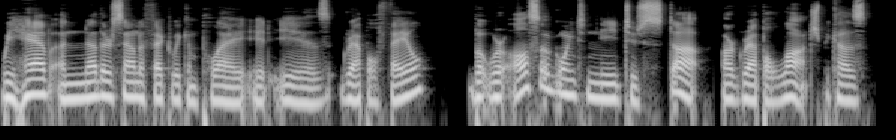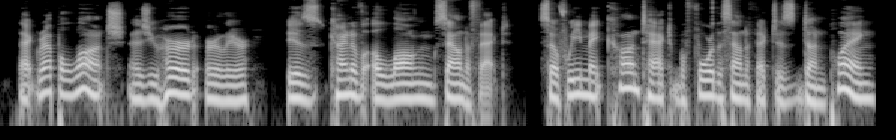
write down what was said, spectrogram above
we have another sound effect we can play. It is grapple fail, but we're also going to need to stop our grapple launch because that grapple launch, as you heard earlier, is kind of a long sound effect. So if we make contact before the sound effect is done playing,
